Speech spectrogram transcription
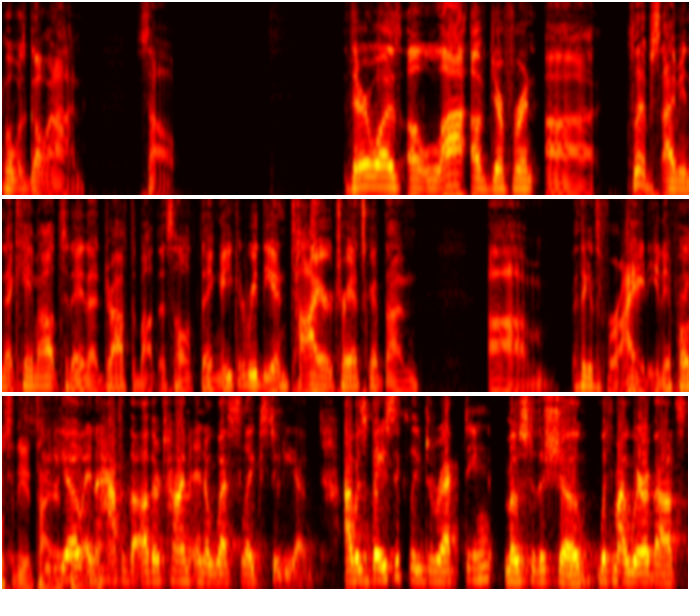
what was going on. So there was a lot of different uh clips. I mean, that came out today that dropped about this whole thing. You can read the entire transcript on, um, I think it's Variety. They posted the entire studio thing. and half of the other time in a Westlake studio. I was basically directing most of the show with my whereabouts,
